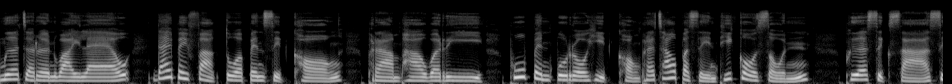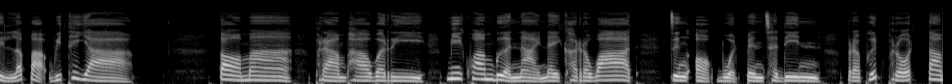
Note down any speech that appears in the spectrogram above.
เมื่อเจริญวัยแล้ว ได้ไปฝากตัวเป็นสิทธิ์ของพราหมณ์ภาวรี ผู้เป็นปุโรหิตของพระเจ้าประเสนที่โกศล เพื่อศึกษาศิลปวิทยา ต่อมา พราหมณ์ภาวรีมีความเบื่อหน่ายในคารวาสจึงออกบวชเป็นชดิน ประพฤติพรตตาม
